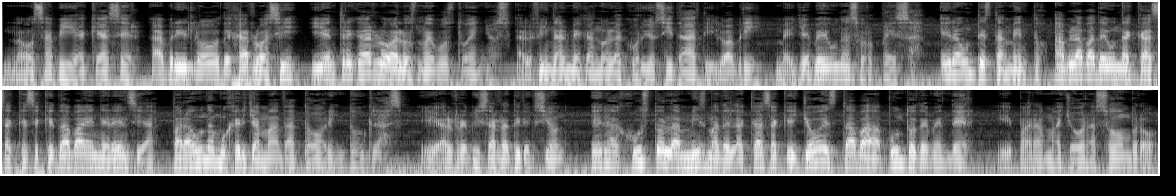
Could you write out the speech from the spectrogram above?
No sabía qué hacer, abrirlo o dejarlo así y entregarlo a los nuevos dueños. Al final me ganó la curiosidad y lo abrí. Me llevé una sorpresa. Era un testamento. Hablaba de una casa que se quedaba en herencia para una mujer llamada Dorin Douglas. Y al revisar la dirección, era justo la misma de la casa que yo estaba a punto de vender. Y para mayor asombro,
